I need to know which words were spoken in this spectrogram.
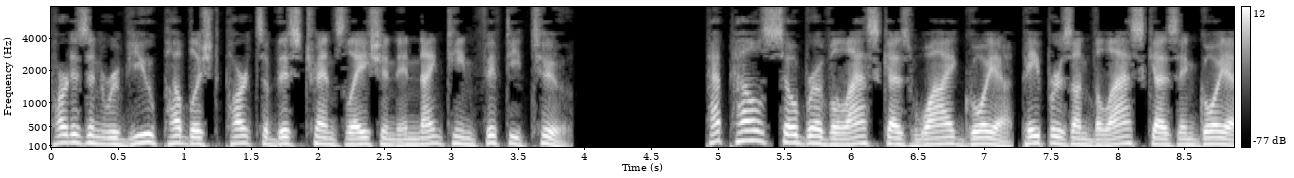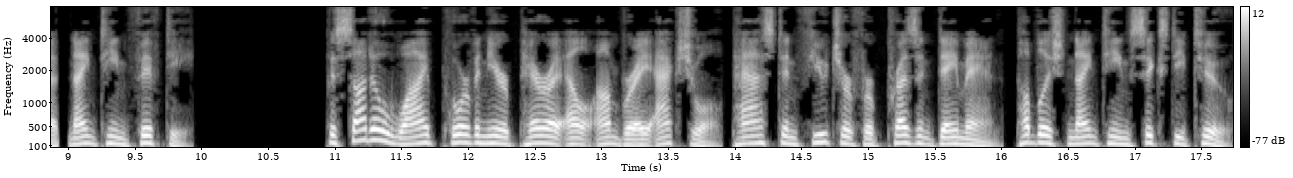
Partisan Review published parts of this translation in 1952, Papeles sobre Velázquez y Goya Papers on Velázquez and Goya, 1950 Pasado y Porvenir para el Hombre Actual Past and Future for Present-Day Man, published 1962,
